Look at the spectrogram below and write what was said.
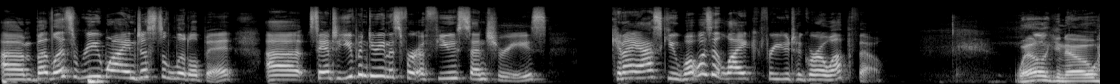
Um, but let's rewind just a little bit. Uh, Santa, you've been doing this for a few centuries. Can I ask you, what was it like for you to grow up, though? Well, you know,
